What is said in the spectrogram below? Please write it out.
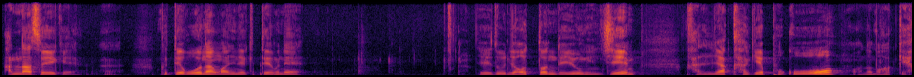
안 났어요 이게 그때 워낙 많이 냈기 때문에 얘도 이제 어떤 내용인지 간략하게 보고 넘어갈게요.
